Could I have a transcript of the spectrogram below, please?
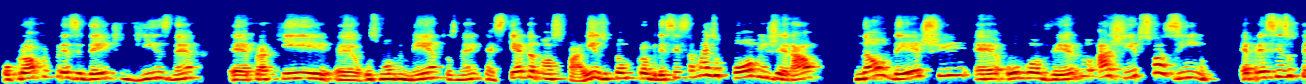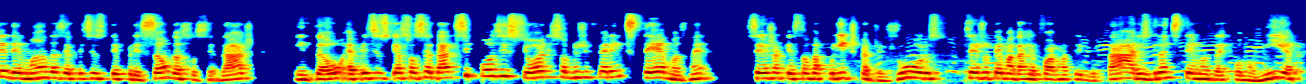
O próprio presidente diz, né, é, para que é, os movimentos, né, que a esquerda do nosso país, o campo progressista, mas o povo em geral, não deixe é, o governo agir sozinho. É preciso ter demandas, é preciso ter pressão da sociedade, então é preciso que a sociedade se posicione sobre os diferentes temas, né? Seja a questão da política de juros, seja o tema da reforma tributária, os grandes temas da economia,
